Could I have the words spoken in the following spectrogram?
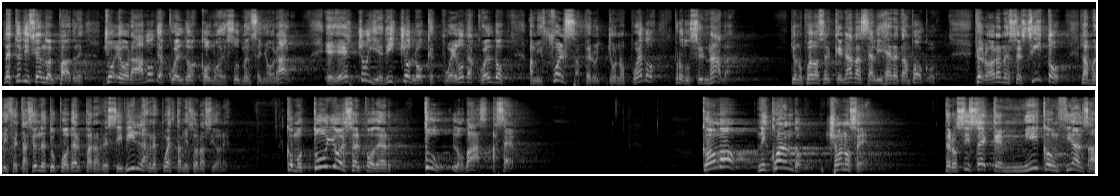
Le estoy diciendo al Padre, yo he orado de acuerdo a cómo Jesús me enseñó a orar. He hecho y he dicho lo que puedo de acuerdo a mi fuerza, pero yo no puedo producir nada. Yo no puedo hacer que nada se aligere tampoco. Pero ahora necesito la manifestación de tu poder para recibir la respuesta a mis oraciones. Como tuyo es el poder, tú lo vas a hacer. ¿Cómo? Ni cuándo. Yo no sé. Pero sí sé que mi confianza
